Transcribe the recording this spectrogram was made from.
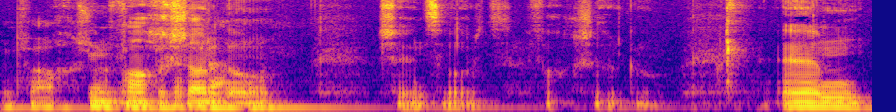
im Fachjargon. Im Fachjargon. Schönes Wort, Fachjargon. Ähm,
